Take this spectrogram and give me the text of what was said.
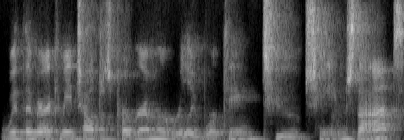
with the American Made Challenges program, we're really working to change that.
